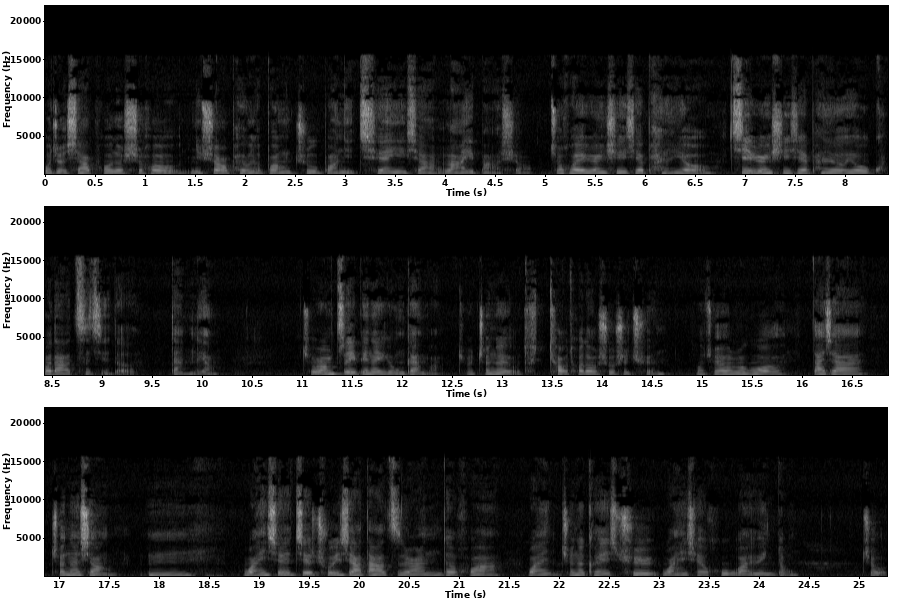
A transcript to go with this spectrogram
或者下坡的时候，你需要朋友的帮助，帮你牵一下、拉一把手，就会认识一些朋友，既认识一些朋友，又扩大自己的胆量，就让自己变得勇敢吧。就真的有跳脱到舒适圈。我觉得，如果大家真的想，嗯，玩一些、接触一下大自然的话，玩真的可以去玩一些户外运动，就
